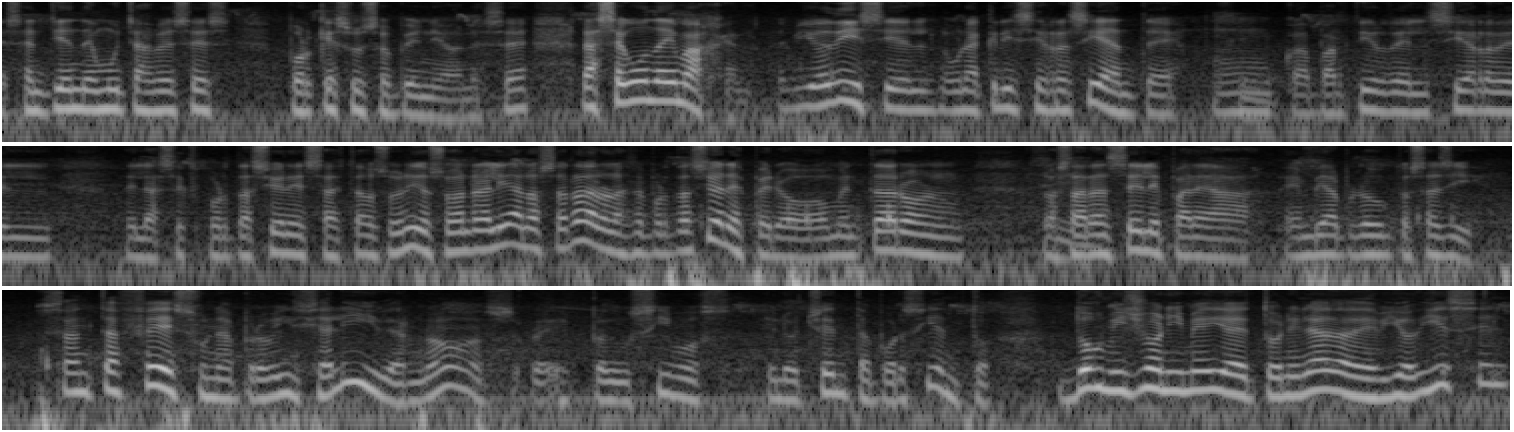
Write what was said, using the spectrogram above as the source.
se entiende muchas veces por qué sus opiniones. ¿eh? La segunda imagen, el biodiesel, una crisis reciente, a partir del cierre del, de las exportaciones a Estados Unidos, o en realidad no cerraron las exportaciones, pero aumentaron los aranceles para enviar productos allí. Santa Fe es una provincia líder, ¿no? Eh, Producimos el 80%. Dos millones y media de toneladas de biodiesel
